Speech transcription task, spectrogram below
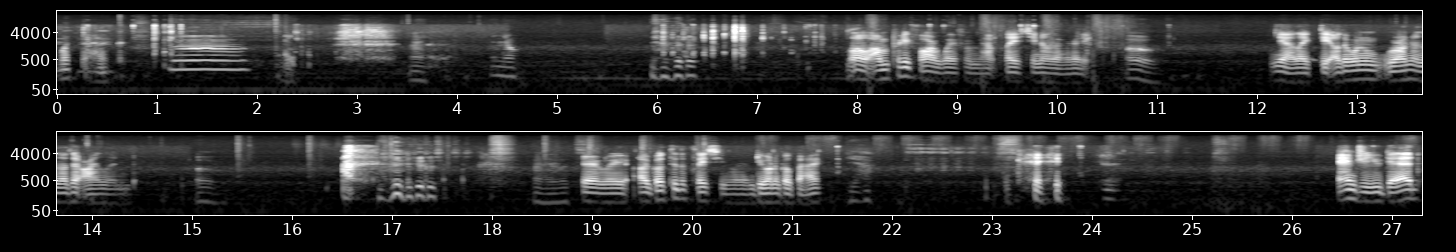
What the heck? No. Hey. Hello. Oh, I'm pretty far away from that place. You know that, right? oh. Yeah, like the other one, we're on another island. Oh. Alright, let's. Here, wait. I'll go to the place you were. Do you want to go back? Yeah. Okay. Angie, you dead?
